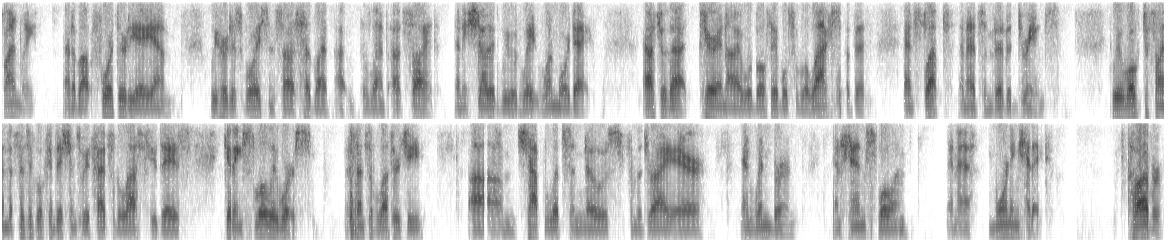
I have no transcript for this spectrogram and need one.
Finally, at about 4.30 a.m., we heard his voice and saw his headlamp lamp outside, and he shouted we would wait one more day. After that, Terry and I were both able to relax a bit and slept and had some vivid dreams. We awoke to find the physical conditions we've had for the last few days getting slowly worse. A sense of lethargy, um, chapped lips and nose from the dry air, and windburn, and hands swollen, and a morning headache. However,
